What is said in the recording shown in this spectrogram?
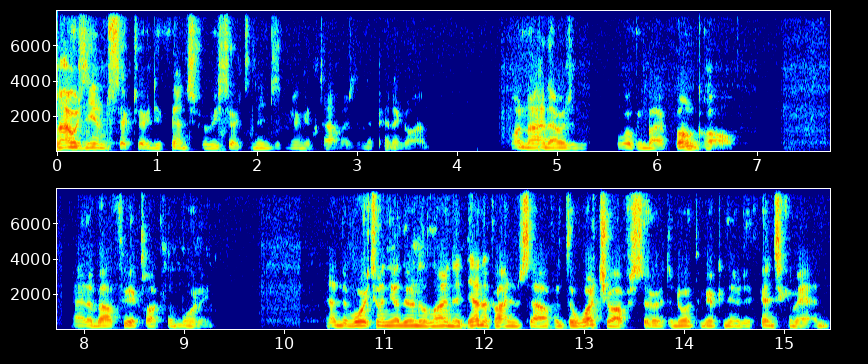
I was the Undersecretary of Defense for Research and Engineering at the time. I was in the Pentagon. One night I was woken by a phone call at about three o'clock in the morning. And the voice on the other end of the line identified himself as the watch officer at the North American Air Defense Command.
